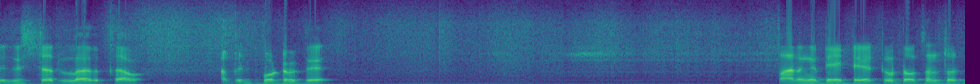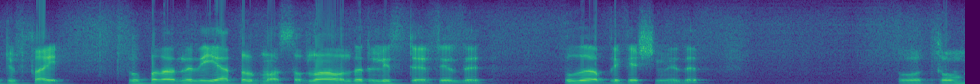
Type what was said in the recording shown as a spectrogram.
ரிஜிஸ்டர்லாம் இருக்கா அப்படின்னு போட்டிருக்கு. பாருங்கள் date two thousand twenty five முப்பதாந்தேதி ஏப்ரல் மாதம் தான் வந்து ரிலீஸ் டேட் இது. புது அப்ளிகேஷன் இது. ஸோ ரொம்ப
